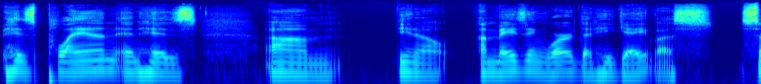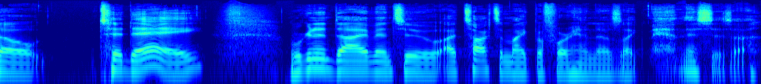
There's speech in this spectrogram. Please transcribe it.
his plan and his, um, you know, amazing word that he gave us. So today, we're going to dive into. I talked to Mike beforehand. I was like, man, this is a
